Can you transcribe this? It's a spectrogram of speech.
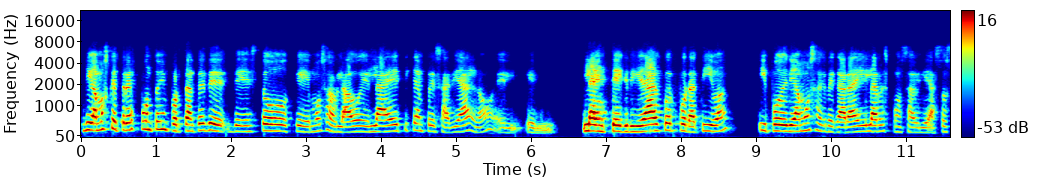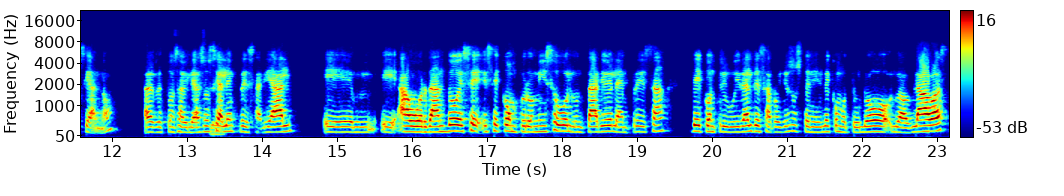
digamos que tres puntos importantes de, esto que hemos hablado es la ética empresarial, ¿no? El, la integridad corporativa y podríamos agregar ahí la responsabilidad social, ¿no? La responsabilidad social sí. empresarial, eh, eh, abordando ese, ese compromiso voluntario de la empresa de contribuir al desarrollo sostenible, como tú lo, lo hablabas,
